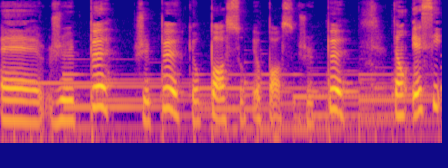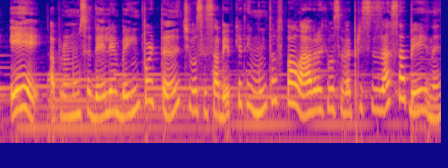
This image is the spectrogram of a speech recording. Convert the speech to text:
é, je peux, je peux, que eu posso, eu posso, je peux. Então, esse E, a pronúncia dele é bem importante você saber, porque tem muitas palavras que você vai precisar saber, né?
